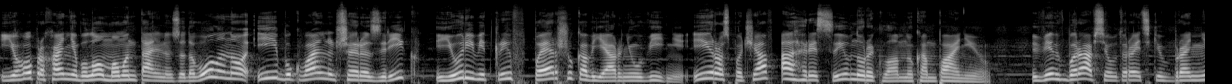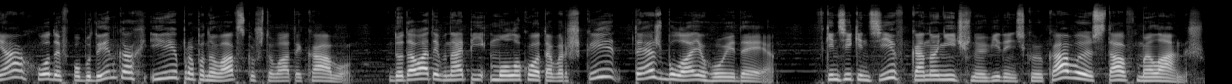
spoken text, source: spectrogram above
Його прохання було моментально задоволено, і буквально через рік Юрій відкрив першу кав'ярню у відні і розпочав агресивну рекламну кампанію. Він вбирався у турецькі вбрання, ходив по будинках і пропонував скуштувати каву. Додавати в напій молоко та вершки теж була його ідея. В кінці кінців канонічною віденською кавою став меланж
